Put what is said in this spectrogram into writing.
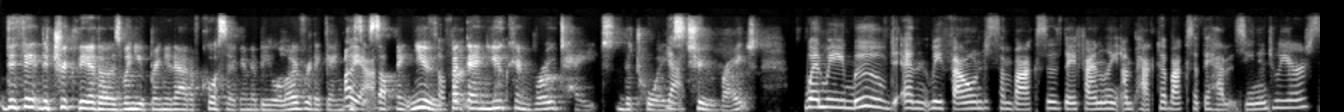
the thing, the trick there though is when you bring it out, of course they're going to be all over it again because oh, yeah. it's something new. So but then you can rotate the toys yeah. too, right? When we moved and we found some boxes, they finally unpacked a box that they hadn't seen in two years.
